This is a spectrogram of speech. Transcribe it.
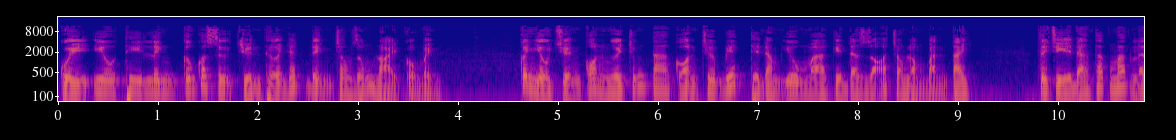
quỷ yêu thi linh cũng có sự truyền thừa nhất định trong giống loài của mình. Có nhiều chuyện con người chúng ta còn chưa biết thì đám yêu ma kia đã rõ trong lòng bàn tay. Tôi chỉ đang thắc mắc là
